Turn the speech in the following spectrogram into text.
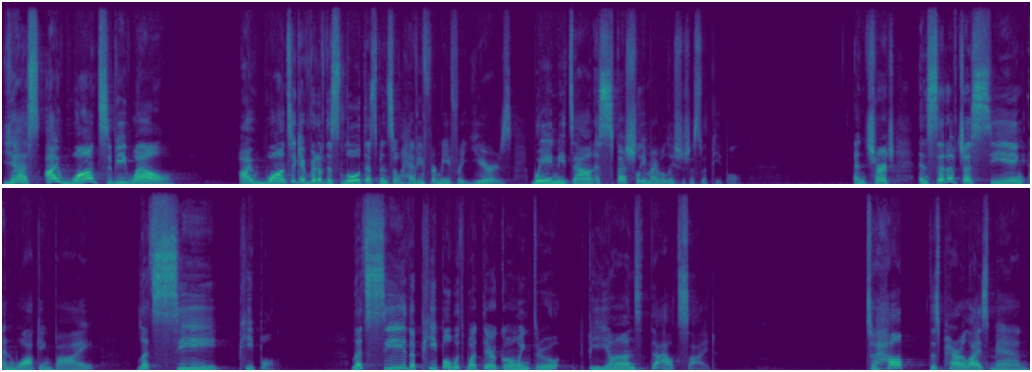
Yes, I want to be well. I want to get rid of this load that's been so heavy for me for years, weighing me down, especially in my relationships with people. And, church, instead of just seeing and walking by, let's see people. Let's see the people with what they're going through beyond the outside. To help this paralyzed man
